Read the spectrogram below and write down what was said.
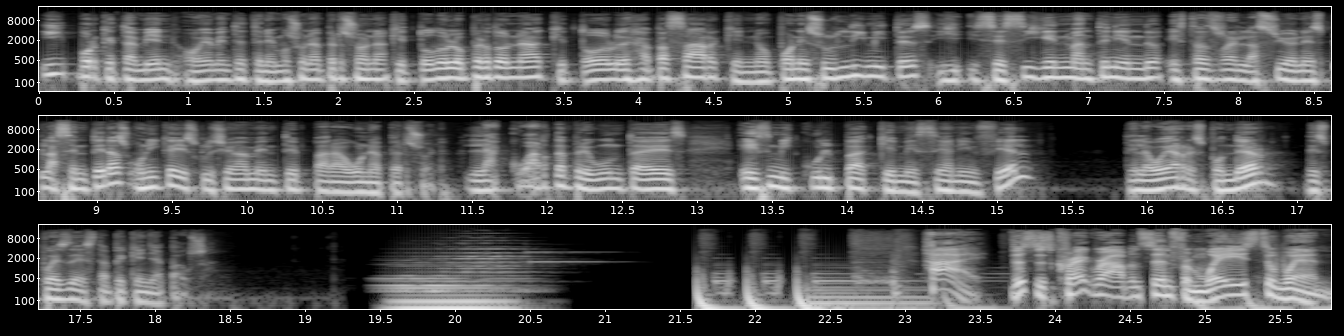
y porque también obviamente tenemos una persona que todo lo perdona, que todo lo deja pasar, que no pone sus límites y, y se siguen manteniendo estas relaciones placenteras única y exclusivamente para una persona. La cuarta pregunta es, ¿es mi culpa que me sean infiel? Te la voy a responder después de esta pequeña pausa. Hi, this is Craig Robinson from Ways to Win,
